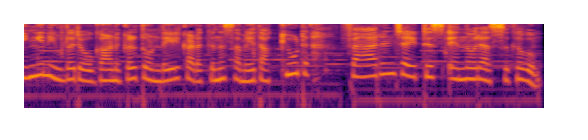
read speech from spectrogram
ഇങ്ങനെയുള്ള രോഗാണുക്കൾ തൊണ്ടയിൽ കടക്കുന്ന സമയത്ത് അക്യൂട്ട് ഫാരൻചൈറ്റിസ് എന്നൊരു അസുഖവും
